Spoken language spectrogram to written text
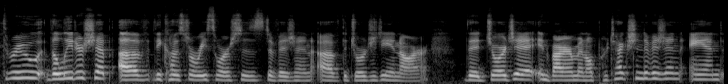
Through the leadership of the Coastal Resources Division of the Georgia DNR, the Georgia Environmental Protection Division, and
